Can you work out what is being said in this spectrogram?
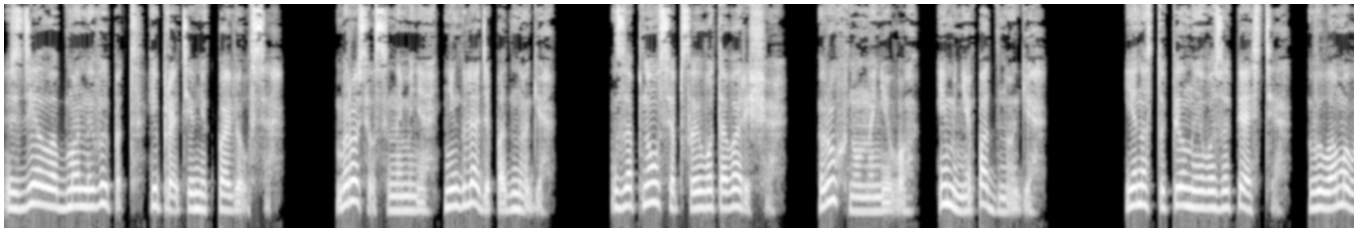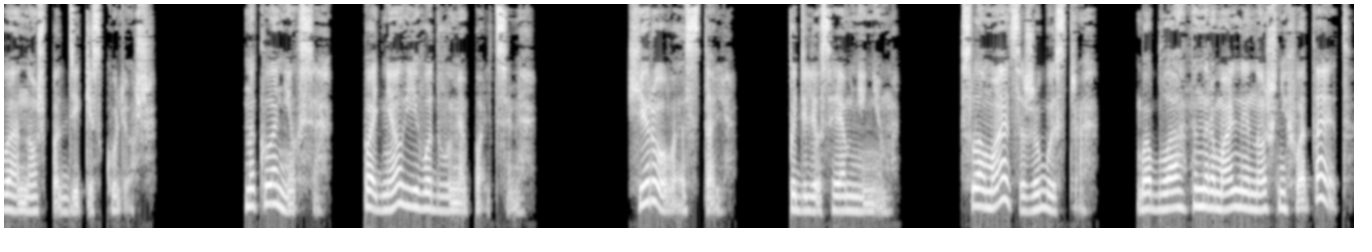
Сделал обманный выпад, и противник повелся. Бросился на меня, не глядя под ноги. Запнулся об своего товарища, рухнул на него и мне под ноги. Я наступил на его запястье, выламывая нож под дикий скулёж. Наклонился, поднял его двумя пальцами. «Херовая сталь», — поделился я мнением. «Сломается же быстро. Бабла на нормальный нож не хватает?»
